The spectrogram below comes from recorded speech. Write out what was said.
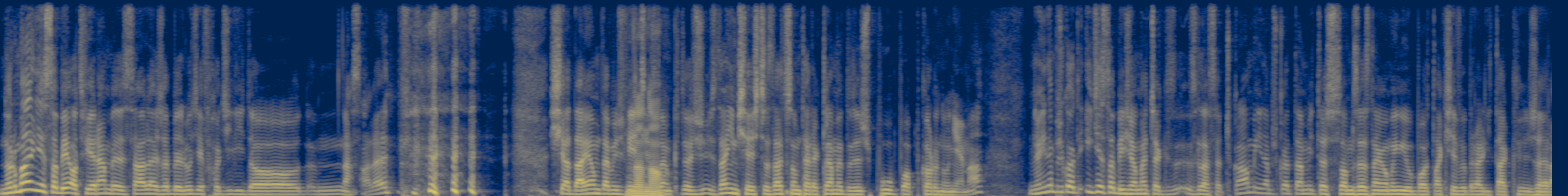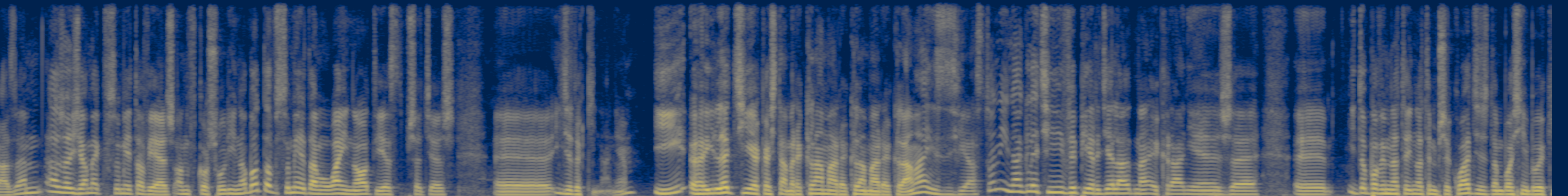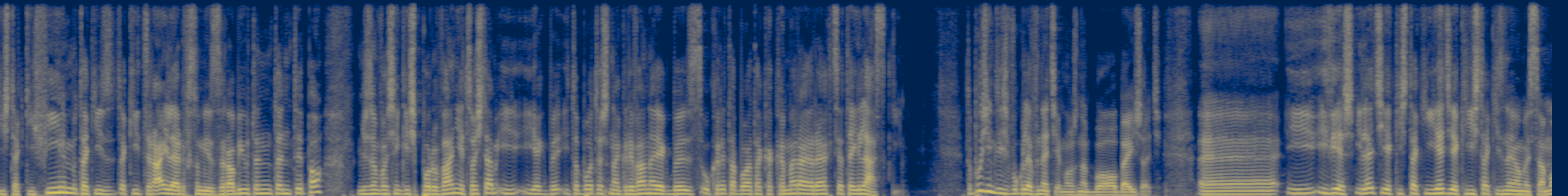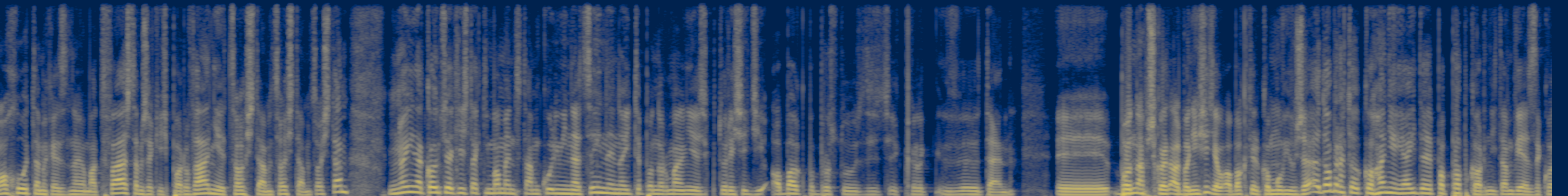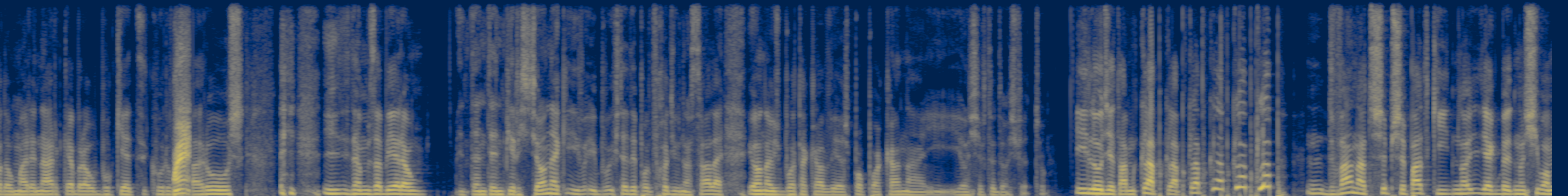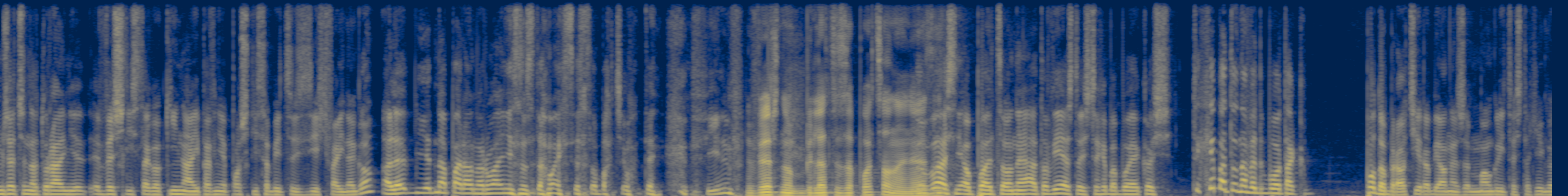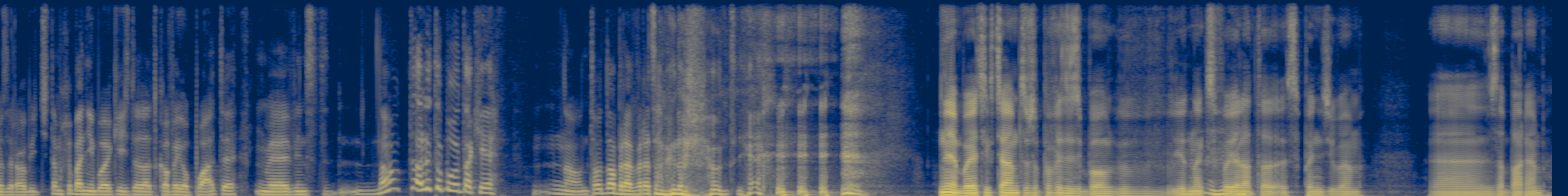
Normalnie sobie otwieramy salę, żeby ludzie wchodzili do, na salę. Siadają, tam już wiecie, No, no. Tam ktoś, zanim się jeszcze zaczną te reklamy, to już pół popcornu nie ma. No i na przykład idzie sobie ziomeczek z, z laseczką i na przykład tam i też są ze znajomymi, bo tak się wybrali tak, że razem, a że ziomek w sumie to wiesz, on w koszuli, no bo to w sumie tam why not jest przecież, e, idzie do kina, nie? I e, leci jakaś tam reklama, reklama, reklama, jest zwiastun i nagle ci wypierdziela na ekranie, że e, i to powiem na, tej, na tym przykładzie, że tam właśnie był jakiś taki film, taki, taki trailer w sumie zrobił ten, ten typo, że tam właśnie jakieś porwanie, coś tam i, i jakby i to było też nagrywane, jakby ukryta była taka kamera, reakcja tej laski. To później gdzieś w ogóle w necie można było obejrzeć. Eee, i, I wiesz, i leci jakiś taki, jedzie jakiś taki znajomy samochód, tam jakaś znajoma twarz, tam że jakieś porwanie, coś tam, coś tam, coś tam. No i na końcu jakiś taki moment tam kulminacyjny, no i typo normalnie, który siedzi obok, po prostu ten. Yy, bo na przykład albo nie siedział obok, tylko mówił, że e, dobra, to kochanie, ja idę po popcorn i tam wiesz, zakładał marynarkę, brał bukiet, kurwa, róż i, i tam zabierał ten, ten pierścionek i, i, wtedy wchodził na salę i ona już była taka, wiesz, popłakana i, i on się wtedy oświadczył. I ludzie tam klap, klap, klap, klap, klap, klap. Dwa na trzy przypadki, no jakby no siłą rzeczy naturalnie wyszli z tego kina i pewnie poszli sobie coś zjeść fajnego, ale jedna para normalnie została i sobie zobaczyła ten film. Wiesz, no bilety zapłacone, nie? No właśnie, opłacone, a to wiesz, to jeszcze chyba było jakoś, chyba to nawet było tak po dobroci robione, że mogli coś takiego zrobić. Tam chyba nie było jakiejś dodatkowej opłaty, e, więc no, ale to było takie, no to dobra, wracamy do świąt, nie? Nie, bo ja ci chciałem też opowiedzieć, bo jednak Mhm, swoje lata spędziłem e, za barem.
